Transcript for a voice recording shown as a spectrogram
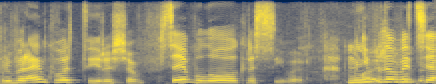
прибираємо квартиру, щоб все було красиве. Мені подобається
